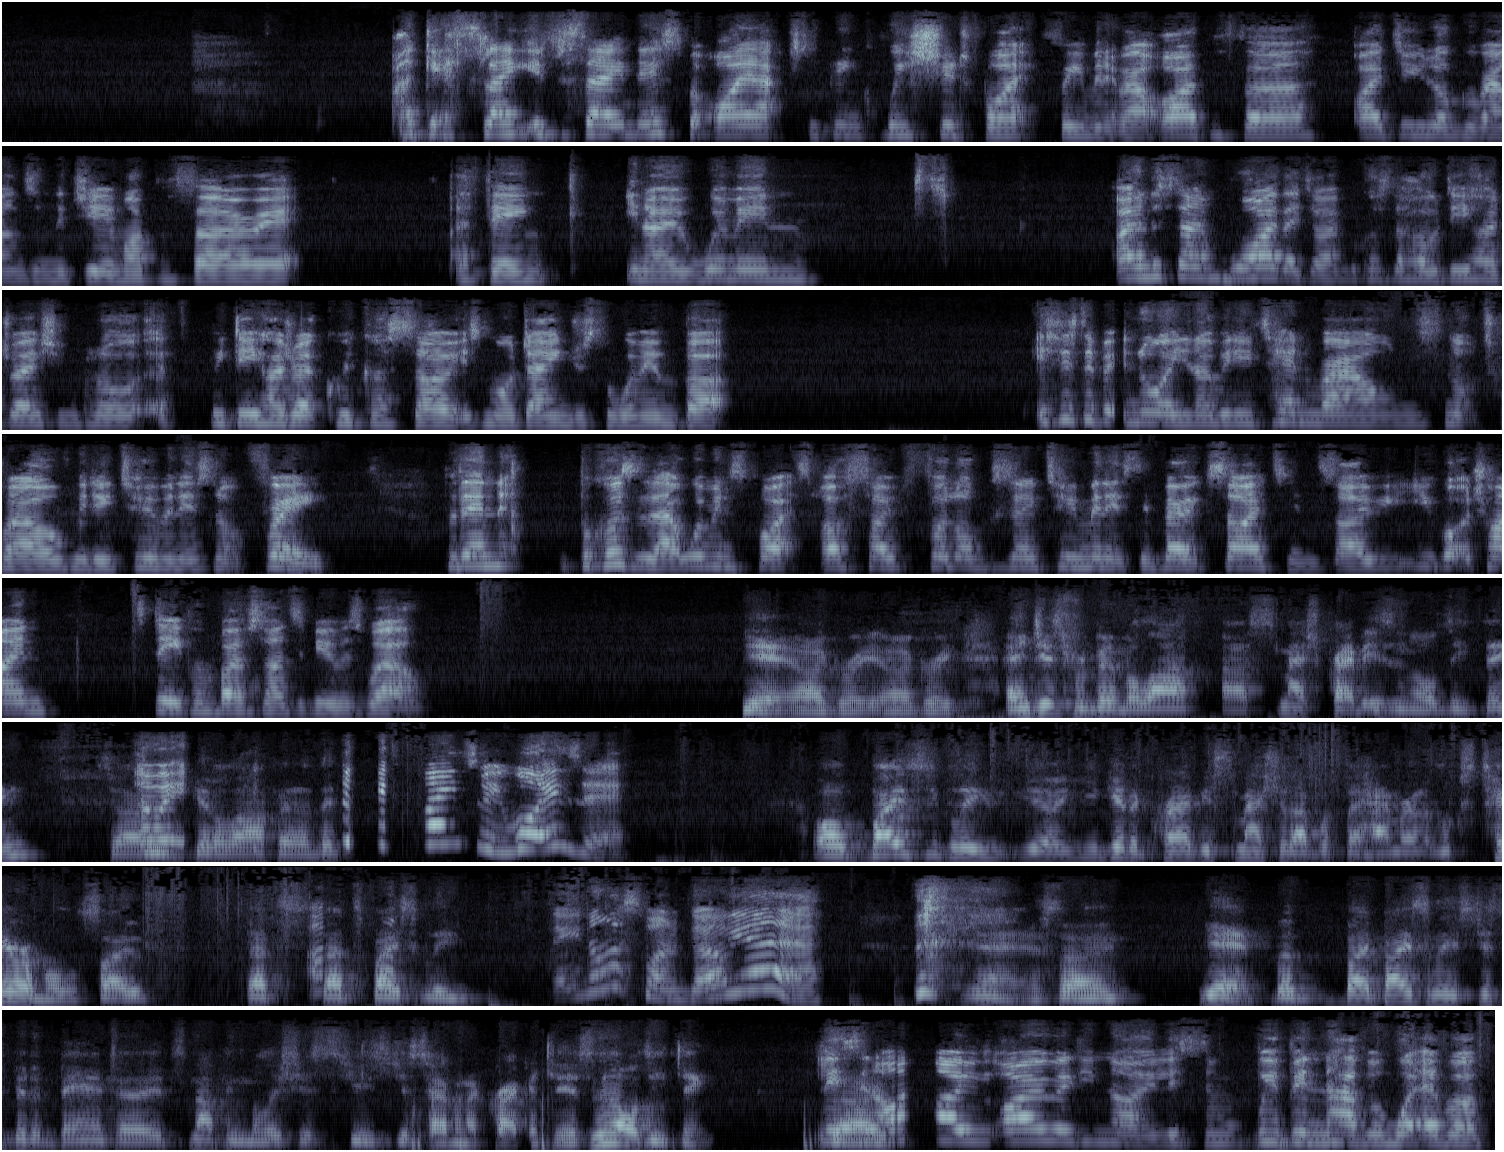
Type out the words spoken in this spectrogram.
I get slated for saying this, but I actually think we should fight three minute round. I prefer. I do longer rounds in the gym. I prefer it. I think you know women. I understand why they don't because the whole dehydration clause. We dehydrate quicker, so it's more dangerous for women. But it's just a bit annoying. You know, we do ten rounds, not twelve. We do two minutes, not three. But then because of that, women's fights are so full on because only two minutes. They're very exciting. So you've got to try and see it from both sides of you as well. Yeah, I agree. I agree. And just for a bit of a laugh, uh, smash crab is an Aussie thing, so Oh, wait. get a laugh out of it. Explain to me what is it? Oh, basically, you know, you get a crab, you smash it up with the hammer, and it looks terrible. So that's that's basically A nice one, girl. Yeah. yeah. So yeah, but, but basically, it's just a bit of banter. It's nothing malicious. She's just having a crack at it. It's an Aussie thing. Listen, So- I know. I already know. Listen, we've been having whatever.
